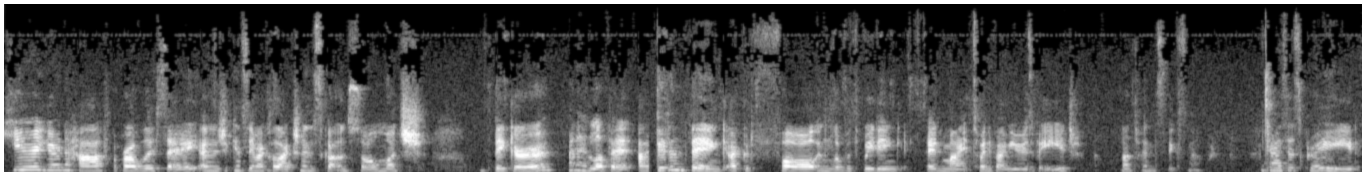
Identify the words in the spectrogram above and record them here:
year, year and a half, I'll probably say. And as you can see, my collection has gotten so much bigger and I love it. I didn't think I could fall in love with reading in my 25 years of age. I'm 26 now. Guys it's great.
